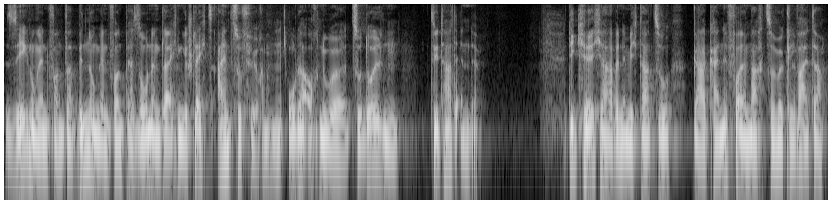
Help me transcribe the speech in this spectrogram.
Segnungen von Verbindungen von Personen gleichen Geschlechts einzuführen oder auch nur zu dulden. Zitat Ende. Die Kirche habe nämlich dazu gar keine Vollmacht, so Mückel weiter.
